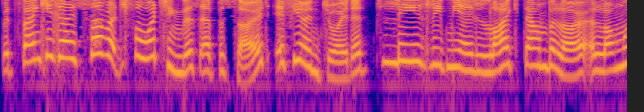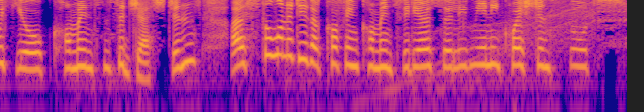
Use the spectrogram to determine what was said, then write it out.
But thank you guys so much for watching this episode. If you enjoyed it, please leave me a like down below along with your comments and suggestions. I still want to do that coffee and comments video, so leave me any questions, thoughts,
